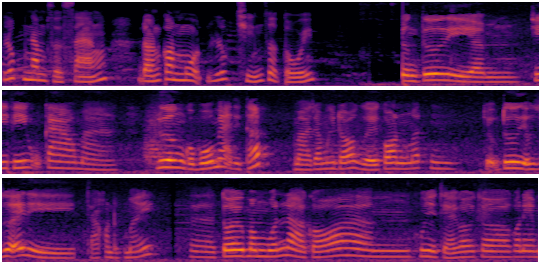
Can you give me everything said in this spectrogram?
lúc 5 giờ sáng, đón con muộn lúc 9 giờ tối. Trường tư thì um, chi phí cũng cao mà lương của bố mẹ thì thấp, mà trong khi đó gửi con mất triệu tư triệu rưỡi thì chả còn được mấy. À, tôi mong muốn là có um, khu nhà trẻ cho con em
